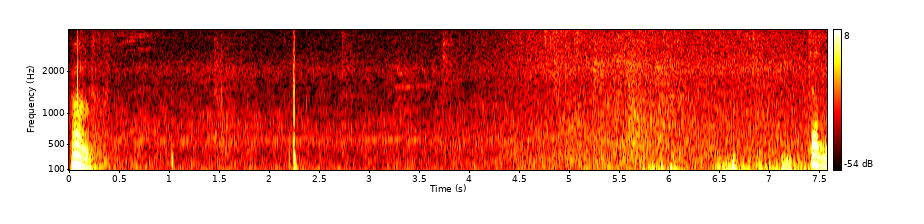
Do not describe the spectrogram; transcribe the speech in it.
ಹ್ಞೂ ಚಲ್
